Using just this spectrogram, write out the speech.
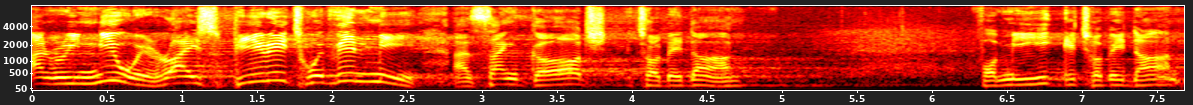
and renew a right spirit within me. And thank God it will be done. For me, it will be done.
